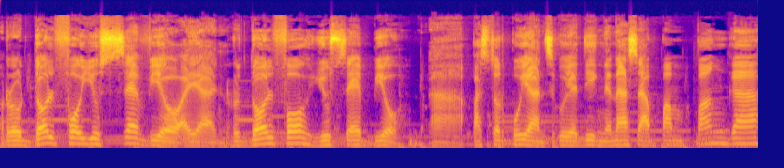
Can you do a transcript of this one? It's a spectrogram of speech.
Rodolfo Eusebio. Ayan, Rodolfo Eusebio Ah, pastor po yan, si Kuya Ding na nasa Pampanga.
